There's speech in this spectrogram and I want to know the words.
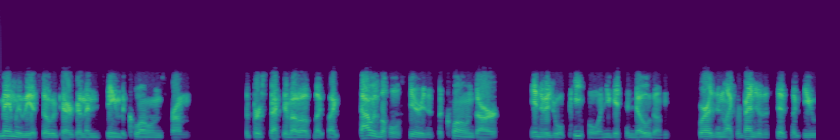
mainly the Ahsoka character, and then seeing the clones from the perspective of like like that was the whole series. Is the clones are individual people and you get to know them, whereas in like Revenge of the Sith, like you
